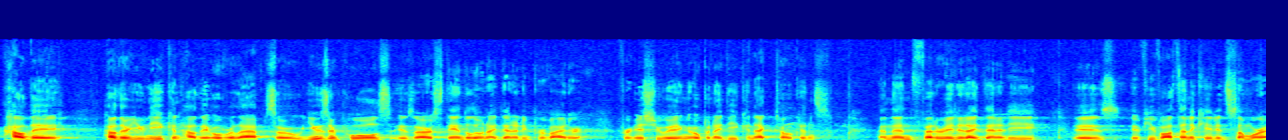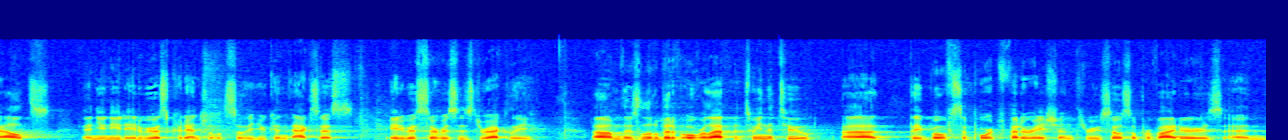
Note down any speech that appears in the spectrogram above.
how, they, how they're unique and how they overlap. So user pools is our standalone identity provider for issuing OpenID Connect tokens. And then federated identity is if you've authenticated somewhere else and you need AWS credentials so that you can access AWS services directly. Um, there's a little bit of overlap between the two. Uh, they both support federation through social providers, and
